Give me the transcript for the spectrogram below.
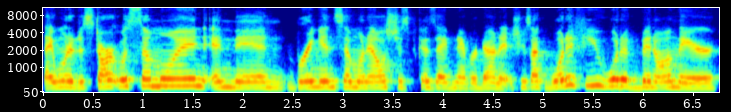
they wanted to start with someone and then bring in someone else just because they've never done it? She's like, What if you would have been on there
